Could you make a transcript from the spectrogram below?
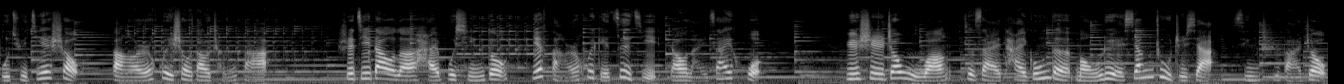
不去接受，反而会受到惩罚；时机到了还不行动，也反而会给自己招来灾祸。于是周武王就在太公的谋略相助之下，兴师伐纣，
